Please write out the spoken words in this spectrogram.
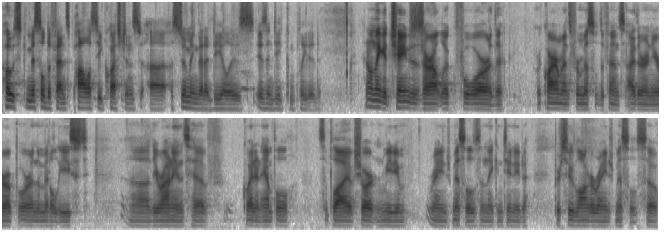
post missile defense policy questions, uh, assuming that a deal is, is indeed completed? I don't think it changes our outlook for the requirements for missile defense either in Europe or in the Middle East. Uh, the Iranians have quite an ample supply of short and medium range missiles, and they continue to pursue longer range missiles. So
